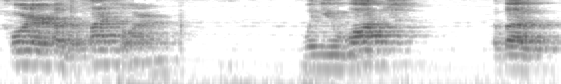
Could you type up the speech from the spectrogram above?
corner of the platform, when you walked about,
